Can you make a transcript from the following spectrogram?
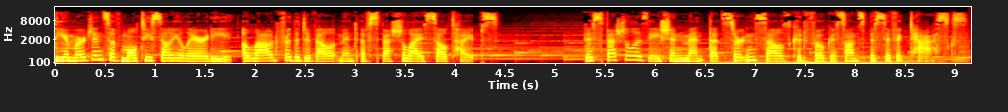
The emergence of multicellularity allowed for the development of specialized cell types. This specialization meant that certain cells could focus on specific tasks,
